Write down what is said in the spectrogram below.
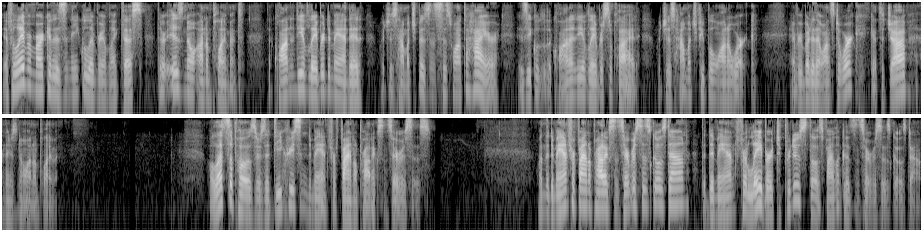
If a labor market is in equilibrium like this, there is no unemployment. The quantity of labor demanded, which is how much businesses want to hire, is equal to the quantity of labor supplied, which is how much people want to work. Everybody that wants to work gets a job and there's no unemployment. Well, let's suppose there's a decrease in demand for final products and services. When the demand for final products and services goes down, the demand for labor to produce those final goods and services goes down.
